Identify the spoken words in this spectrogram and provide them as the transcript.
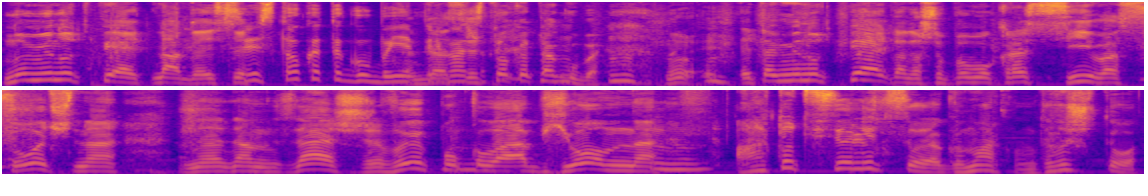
Ну, минут пять надо, если... Свисток это губы, я Да, перевожу. свисток это губы. Ну, это минут пять надо, чтобы его красиво, сочно, там, знаешь, выпукло, объемно. А тут все лицо. Я говорю, Марк, ну да вы что?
